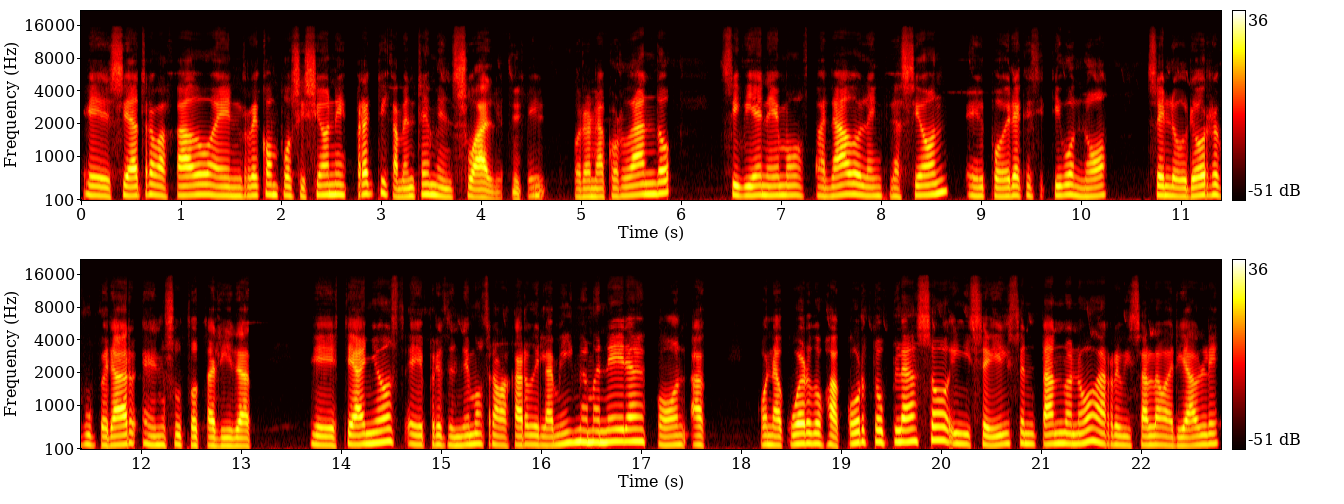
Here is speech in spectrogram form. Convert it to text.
eh, se ha trabajado en recomposiciones prácticamente mensuales. Fueron acordando, si bien hemos ganado la inflación, el poder adquisitivo no se logró recuperar en su totalidad. Este año eh, pretendemos trabajar de la misma manera, con, con acuerdos a corto plazo y seguir sentándonos a revisar la variable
